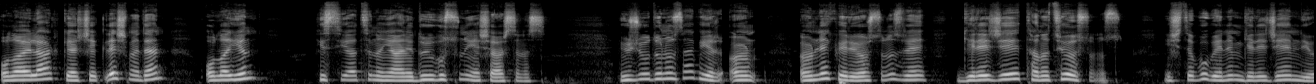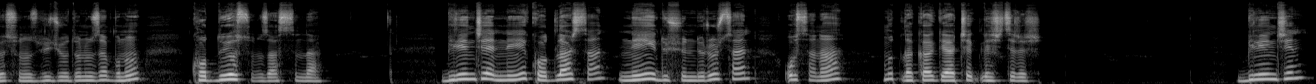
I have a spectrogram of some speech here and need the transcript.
Olaylar gerçekleşmeden olayın hissiyatını yani duygusunu yaşarsınız. Vücudunuza bir örnek veriyorsunuz ve geleceği tanıtıyorsunuz. İşte bu benim geleceğim diyorsunuz. Vücudunuza bunu kodluyorsunuz aslında. Bilince neyi kodlarsan, neyi düşündürürsen o sana mutlaka gerçekleştirir. Bilincin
